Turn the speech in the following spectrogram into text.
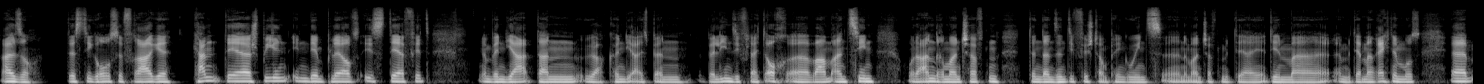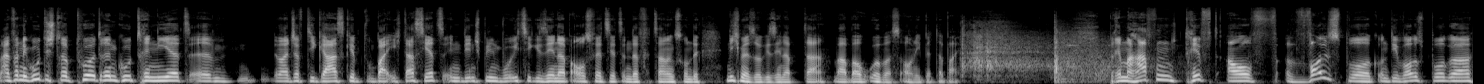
Also, das ist die große Frage. Kann der spielen in den Playoffs? Ist der fit? Wenn ja, dann ja, können die Eisbären Berlin sich vielleicht auch äh, warm anziehen oder andere Mannschaften, denn dann sind die Fishtown Penguins äh, eine Mannschaft, mit der, man, mit der man rechnen muss. Äh, einfach eine gute Struktur drin, gut trainiert, ähm, eine Mannschaft, die Gas gibt, wobei ich das jetzt in den Spielen, wo ich sie gesehen habe, auswärts jetzt in der Verzahnungsrunde nicht mehr so gesehen habe. Da war aber auch Urbas auch nicht mit dabei. Bremerhaven trifft auf Wolfsburg und die Wolfsburger,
